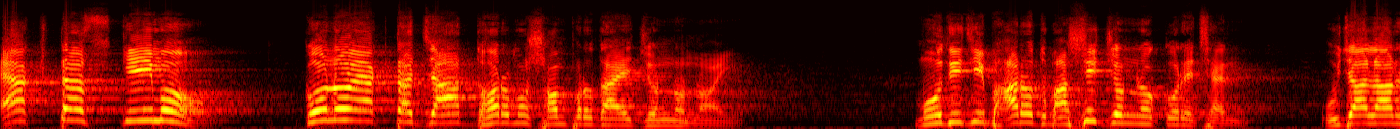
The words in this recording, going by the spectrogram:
একটা স্কিমও কোনো একটা জাত ধর্ম সম্প্রদায়ের জন্য নয়। মোদিজি ভারতবাসীর জন্য করেছেন। উজালার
